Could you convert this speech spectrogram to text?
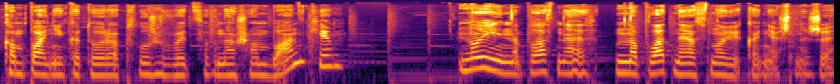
компании, которая обслуживается в нашем банке, ну и на, платной, на платной основе, конечно же,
